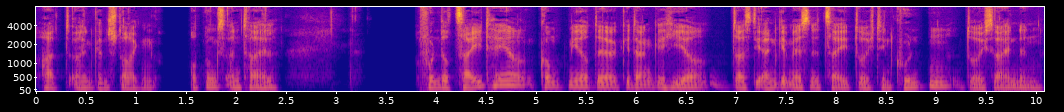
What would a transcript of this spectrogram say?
hat einen ganz starken Ordnungsanteil. Von der Zeit her kommt mir der Gedanke hier, dass die angemessene Zeit durch den Kunden, durch seinen,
